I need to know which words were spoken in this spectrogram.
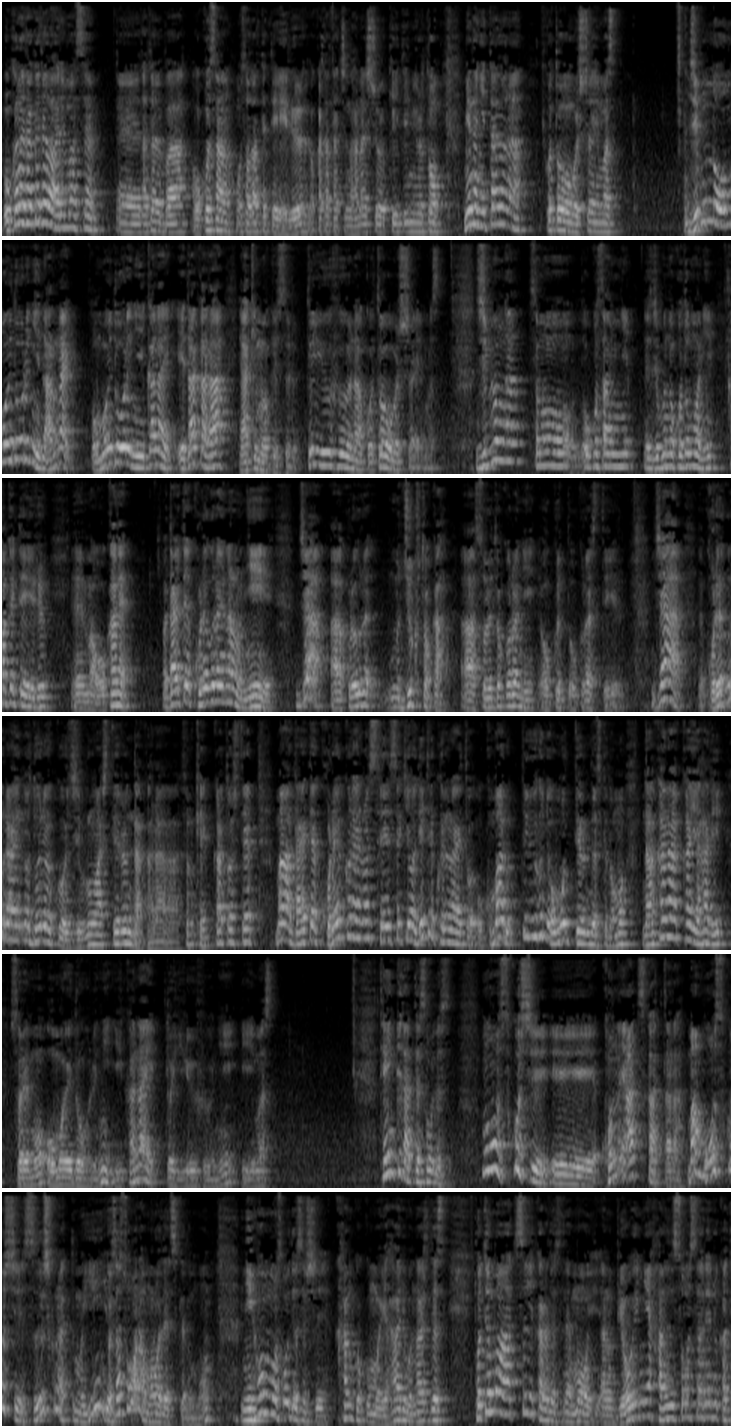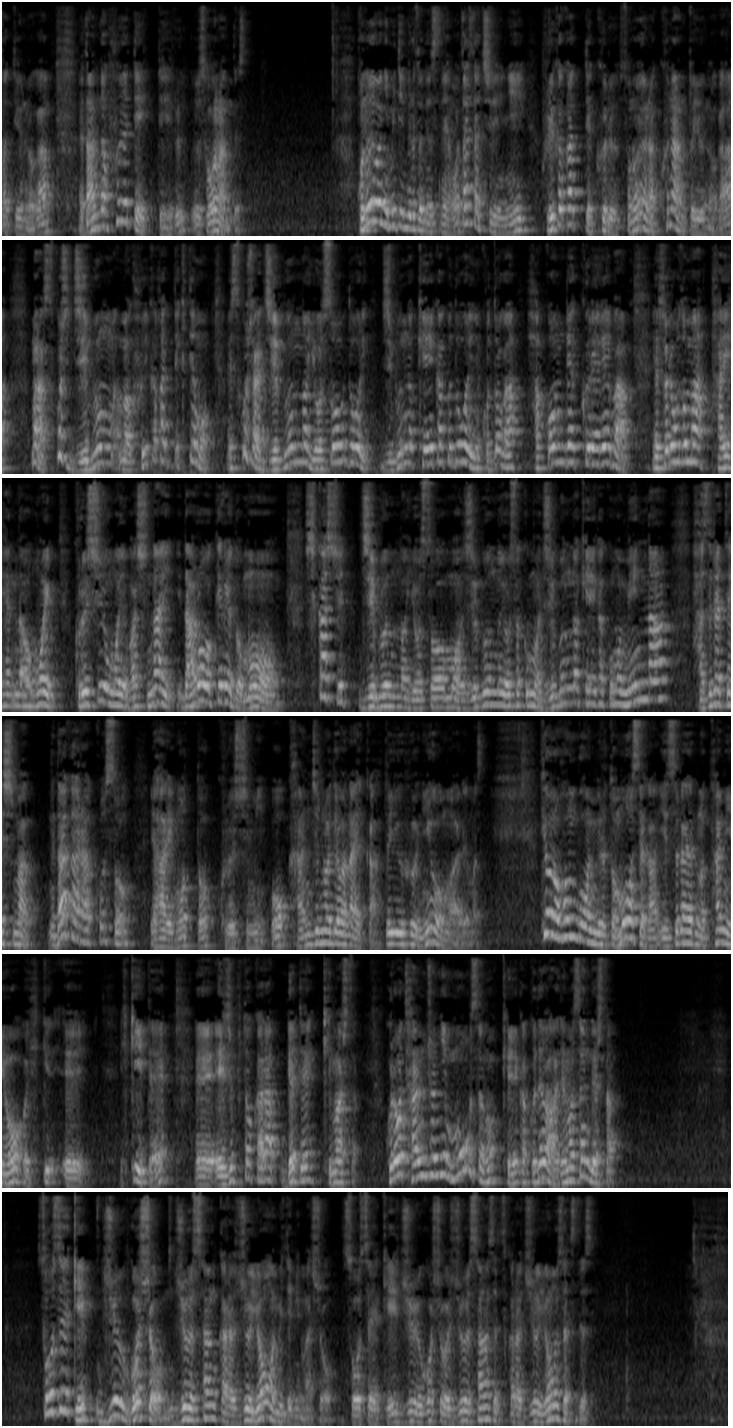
う。お金だけではありません。えー、例えば、お子さんを育てている方たちの話を聞いてみると、みんな似たようなことをおっしゃいます。自分の思い通りにならない。思い通りにいかない。だから、やきもきする。というふうなことをおっしゃいます。自分がそのお子さんに、自分の子供にかけている、えー、まあお金、大体これぐらいなのに、じゃあ、これぐらい、塾とか、そういうところに送って送らせている。じゃあ、これぐらいの努力を自分はしてるんだから、その結果として、まあ大体これぐらいの成績は出てくれないと困るっていうふうに思っているんですけども、なかなかやはりそれも思い通りにいかないというふうに言います。天気だってそうです。もう少し、えー、こんなに暑かったら、まあもう少し涼しくなってもいい、良さそうなものですけども、日本もそうですし、韓国もやはり同じです。とても暑いからですね、もうあの病院に搬送される方っていうのが、だんだん増えていっている、そうなんです。このように見てみるとですね、私たちに降りかかってくる、そのような苦難というのが、まあ少し自分、まあ降りかかってきても、少しは自分の予想通り、自分の計画通りにことが運んでくれれば、それほどまあ大変な思い、苦しい思いはしないだろうけれども、しかし自分の予想も、自分の予測も、自分の計画もみんな外れてしまう。だからこそ、やはりもっと苦しみを感じるのではないかというふうに思われます。今日の本文を見ると、モーセがイスラエルの民を引、え、率いて、え、エジプトから出てきました。これは単純にモーセの計画ではありませんでした。創世記15章13から14を見てみましょう。創世記15章13節から14節です。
